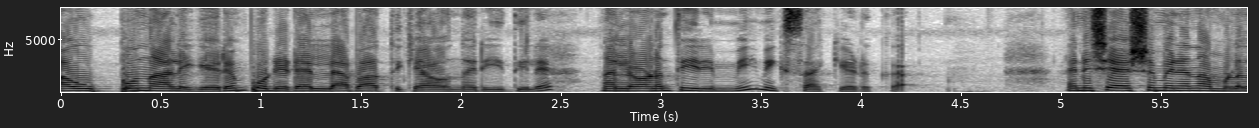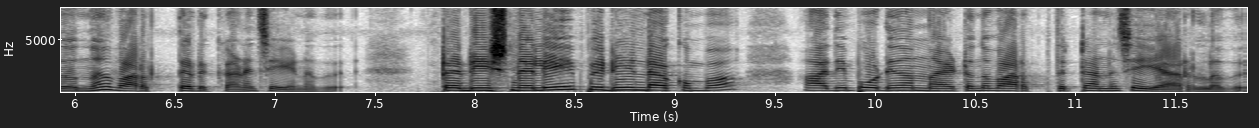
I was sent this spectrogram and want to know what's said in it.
ആ ഉപ്പും നാളികേരം പൊടിയുടെ എല്ലാ ഭാഗത്തേക്കും ആവുന്ന രീതിയിൽ നല്ലോണം തിരുമ്മി മിക്സാക്കി എടുക്കുക. അതിനുശേഷം പിന്നെ നമ്മളിതൊന്ന് വറുത്തെടുക്കുകയാണ് ചെയ്യണത്. ട്രഡീഷണലി പിടി ഉണ്ടാക്കുമ്പോൾ ആദ്യം പൊടി നന്നായിട്ടൊന്ന് വറുത്തിട്ടാണ് ചെയ്യാറുള്ളത്.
